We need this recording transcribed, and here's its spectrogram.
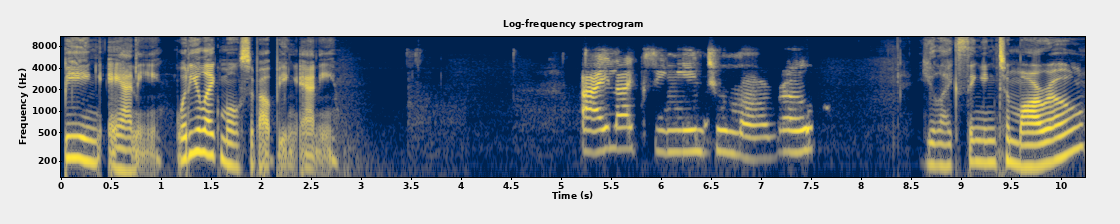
being Annie? What do you like most about being Annie? I like singing tomorrow. You like singing tomorrow?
